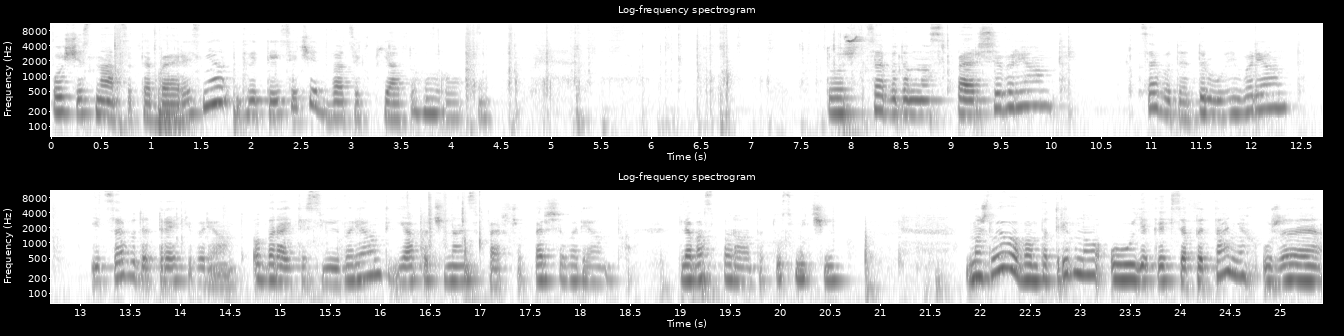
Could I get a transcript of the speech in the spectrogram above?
по 16 березня 2025 року. Тож, це буде в нас перший варіант, це буде другий варіант, і це буде третій варіант. Обирайте свій варіант. Я починаю з першого. Перший варіант. Для вас порада. Туз мечів. Можливо, вам потрібно у якихось питаннях уже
